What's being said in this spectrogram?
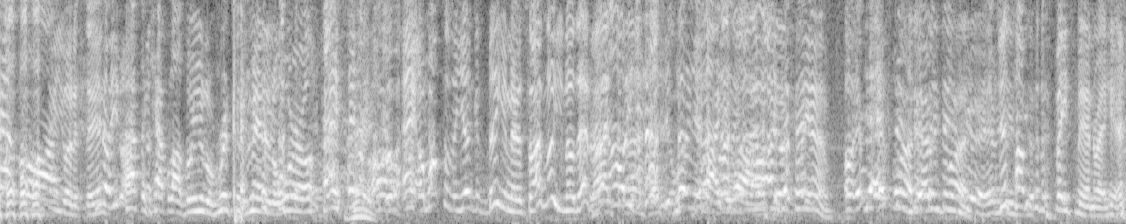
capitalize. You understand? You know, you don't have to capitalize when you're the richest man in the world. Hey, hey, hey, I'm also the youngest billionaire, so I know you know that, right? Oh, yeah. No, you're not. You're Oh, I not. definitely am. Oh, Yeah, everything's everything's fine. good. Everything's good. Just talking to the spaceman right here.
